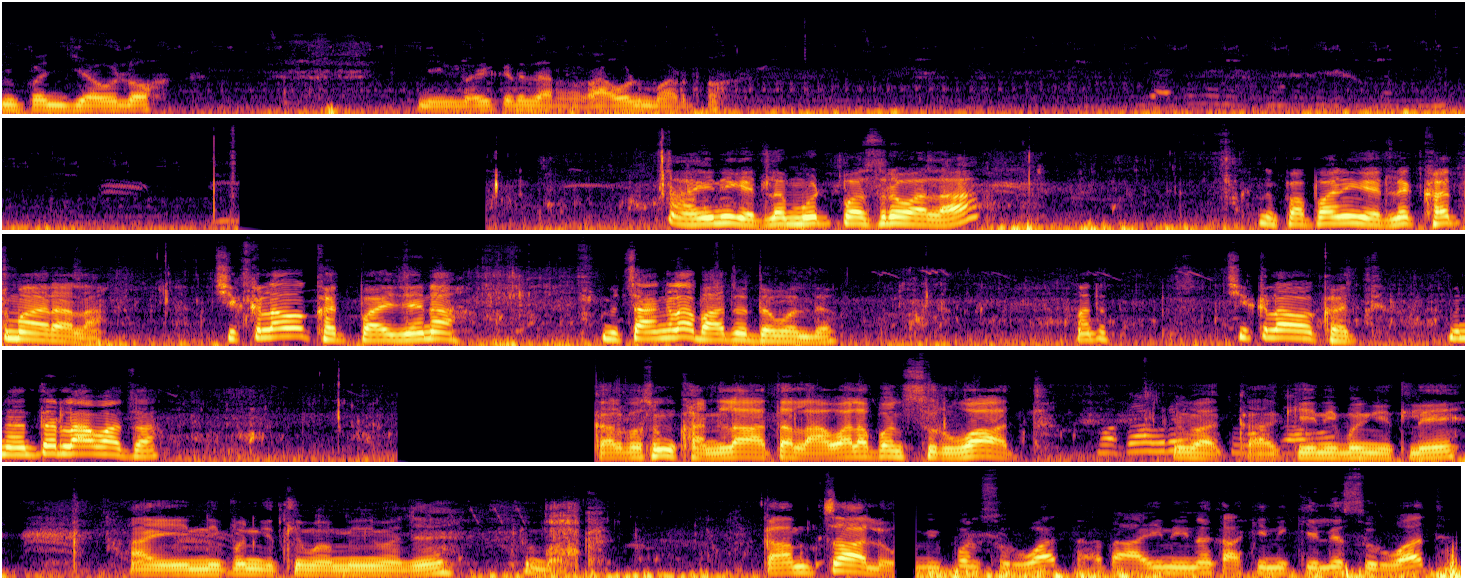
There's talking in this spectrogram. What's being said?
मी पण जेवलो. निघलो. इकडे जरा रावण मारतो. आईने घेतलं मूठ पसरवाला. पप्पाने घेतले खत मारायला. चिखलावं खत पाहिजे ना. मग चांगला भात होतं बोलतं. आता चिखलावं खत. मग नंतर लावायचा. कालपासून खणला आता लावायला पण सुरुवात. हे बघ काकीने पण घेतले. आईने पण घेतले मम्मीने माझे. बघ काम चालू. मी पण सुरुवात. आता आईने ना काकीने केली सुरुवात.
